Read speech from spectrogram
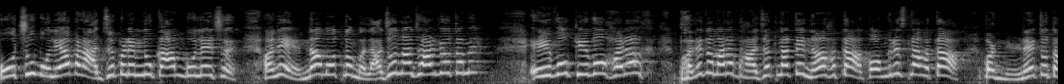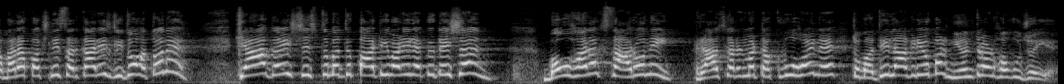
ઓછું બોલ્યા, પણ આજે પણ એમનું કામ બોલે છે. અને એમના મોતનો મલાજો ના જાળવ્યો તમે? એવો કેવો હરખ? ભલે તમારા ભાજપના તે ન હતા, કોંગ્રેસના હતા, પણ નિર્ણય તો તમારા પક્ષની સરકારે જ લીધો હતો ને. ક્યાં ગઈ શિસ્તબદ્ધ પાર્ટીવાળી રેપ્યુટેશન બહુ હરખ સારો નહીં. રાજકારણમાં ટકવું હોય ને, તો બધી લાગણીઓ પર નિયંત્રણ હોવું જોઈએ.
